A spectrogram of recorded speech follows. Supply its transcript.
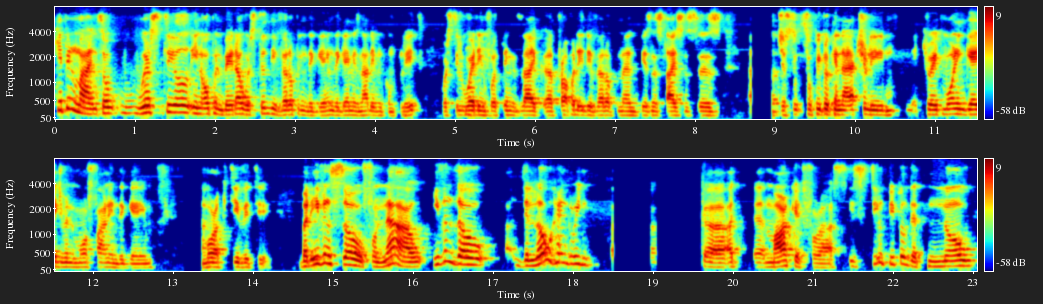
keep in mind so we're still in open beta we're still developing the game the game is not even complete. We're still waiting for things like uh, property development business licenses uh, just so, so, people can actually create more engagement more fun in the game more activity. But even so for now even though the low hanging uh, uh, market for us is still people that know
